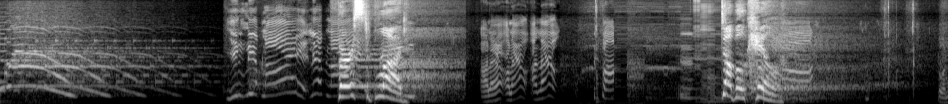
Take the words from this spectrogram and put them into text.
ฮ้ยิงเรียบร้อย เรียบร้อย First blood. เอาแล้ว เอาแล้ว เอาแล้วสิบสอง Double kill. โดน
